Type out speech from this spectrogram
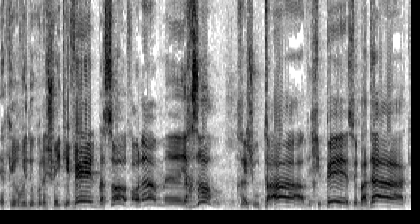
יכירו וידעו כל יושבי תבל, בסוף העולם אה, יחזור, אחרי שהוא טעה וחיפש ובדק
